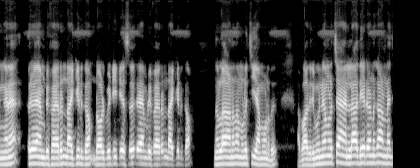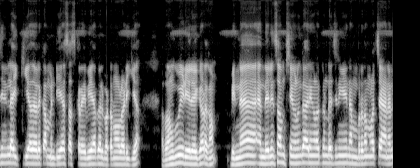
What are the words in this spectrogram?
എങ്ങനെ ഒരു ആംപ്ലിഫയർ ഉണ്ടാക്കിയെടുക്കാം ഡോൾബി ഡീറ്റെയിൽസ് ഒരു ആംപ്ലിഫയർ ഉണ്ടാക്കിയെടുക്കാം എന്നുള്ളതാണ് നമ്മൾ ചെയ്യാൻ പോണത്. അപ്പോൾ അതിന് മുന്നേ നമ്മുടെ ചാനൽ ആദ്യമായിട്ടാണ് കാണുന്നത് വെച്ചാൽ ലൈക്ക് ചെയ്യുക അതേപോലെ കമന്റ് ചെയ്യുക സബ്സ്ക്രൈബ് ചെയ്യുക ബെൽ ബട്ടൺ ഓൾ അടിക്കുക. അപ്പോൾ നമുക്ക് വീഡിയോയിലേക്ക് കിടക്കാം. പിന്നെ എന്തെങ്കിലും സംശയങ്ങളും കാര്യങ്ങളൊക്കെ ഉണ്ട് വെച്ചിട്ടുണ്ടെങ്കിൽ നമ്പർ നമ്മുടെ ചാനൽ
